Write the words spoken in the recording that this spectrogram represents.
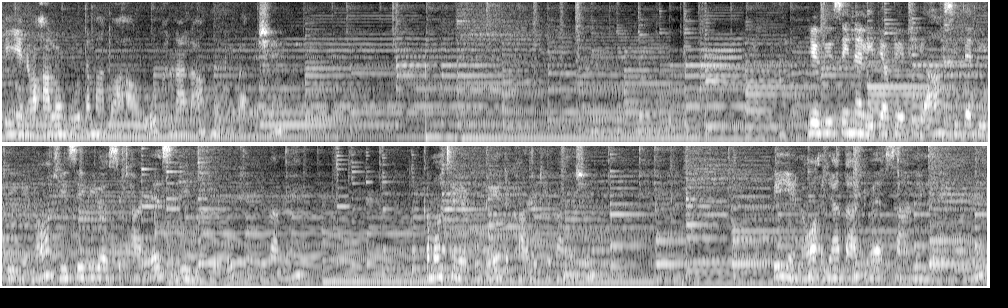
ပြီးရင်တော့အားလုံးကိုတမသွားအောင်လို့ခဏလောက်မှုပေးပါမယ်ရှင်။ရေစီးစိမ့်နဲ့လေးပြောက်တဲ့အထိအောင်စီသက်ပြီးပြီးရင်တော့ရေစီးပြီးတော့စစ်ထားတဲ့စလီရေကိုထည့်ပေးပါ မယ်။ကမွန်ချင်ရက်ကိုလည်းတစ်ခါလေးထည့်ပါမယ်ရှင်။ပြီးရင်တော့အရသာအတွက်စားနေရထည့်ပါမယ်။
